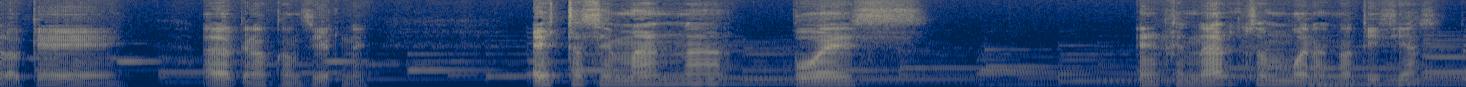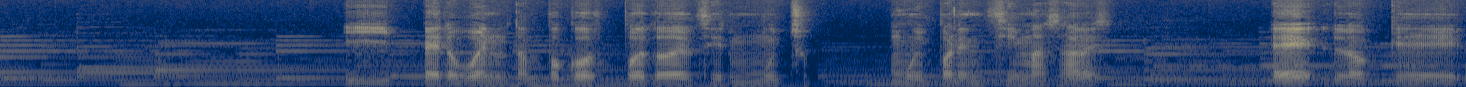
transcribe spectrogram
lo que a lo que nos concierne. Esta semana, pues, en general son buenas noticias. Y, pero bueno, tampoco os puedo decir mucho, muy por encima, ¿sabes? Es lo que,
